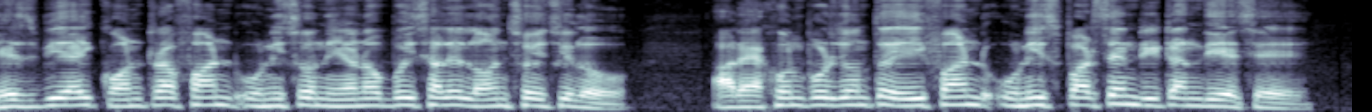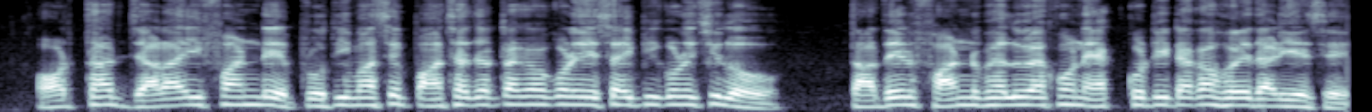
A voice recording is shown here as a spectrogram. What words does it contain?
এসবিআই কন্ট্রা ফান্ড উনিশশো নিরানব্বই সালে লঞ্চ হয়েছিল আর এখন পর্যন্ত এই ফান্ড উনিশ পার্সেন্ট রিটার্ন দিয়েছে। অর্থাৎ যারা এই ফান্ডে প্রতি মাসে পাঁচ হাজার টাকা করে এসআইপি করেছিল, তাদের ফান্ড ভ্যালু এখন এক কোটি টাকা হয়ে দাঁড়িয়েছে।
